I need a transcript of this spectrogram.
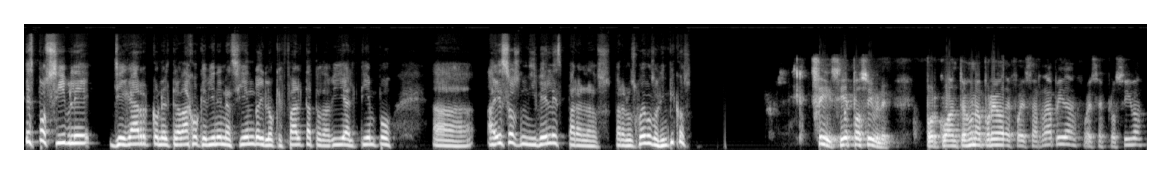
¿Es posible llegar con el trabajo que vienen haciendo y lo que falta todavía, el tiempo, a, a esos niveles para los, para los Juegos Olímpicos? Sí, sí es posible, por cuanto es una prueba de fuerza rápida, fuerza explosiva,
